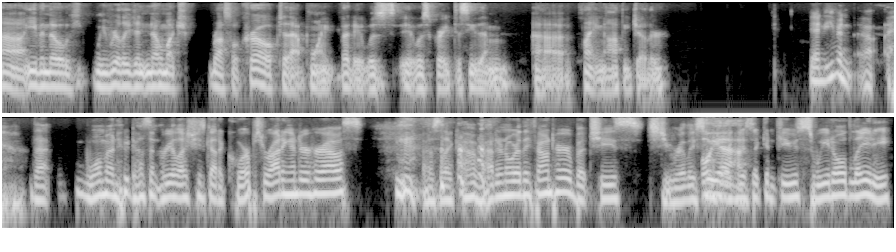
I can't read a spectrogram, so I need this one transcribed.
Uh, even though we really didn't know much Russell Crowe up to that point, but it was it was great to see them uh, playing off each other. And even uh, that woman who doesn't realize she's got a corpse rotting under her house. I was like, oh, I don't know where they found her, but she's she really seems Oh, yeah. like just a confused, sweet old lady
